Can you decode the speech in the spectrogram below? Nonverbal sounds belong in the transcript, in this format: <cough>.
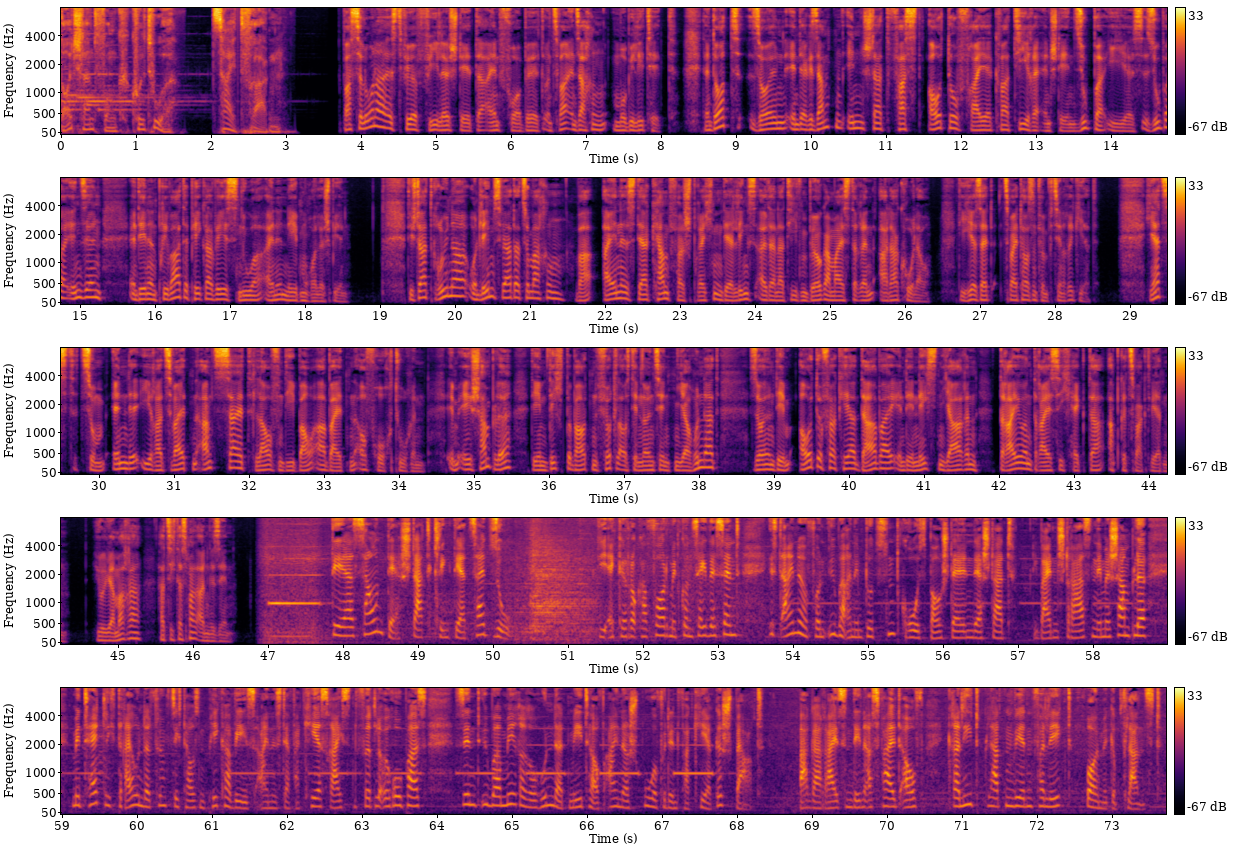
Deutschlandfunk Kultur Zeitfragen Barcelona ist für viele Städte ein Vorbild, und zwar in Sachen Mobilität. Denn dort sollen in der gesamten Innenstadt fast autofreie Quartiere entstehen, Super-Ies, Superinseln, in denen private PKWs nur eine Nebenrolle spielen. Die Stadt grüner und lebenswerter zu machen, war eines der Kernversprechen der linksalternativen Bürgermeisterin Ada Kolau, die hier seit 2015 regiert. Jetzt, zum Ende ihrer zweiten Amtszeit, laufen die Bauarbeiten auf Hochtouren. Im Echample, dem dicht bebauten Viertel aus dem 19. Jahrhundert, sollen dem Autoverkehr dabei in den nächsten Jahren 33 Hektar abgezwackt werden. Julia Macher hat sich das mal angesehen. Der Sound der Stadt klingt derzeit so. Die Ecke Rocafort mit Conseil de Saint ist eine von über einem Dutzend Großbaustellen der Stadt. Die beiden Straßen im Echample mit täglich 350.000 PKWs, eines der verkehrsreichsten Viertel Europas, sind über mehrere hundert Meter auf einer Spur für den Verkehr gesperrt. Bagger reißen den Asphalt auf, Granitplatten werden verlegt, Bäume gepflanzt.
